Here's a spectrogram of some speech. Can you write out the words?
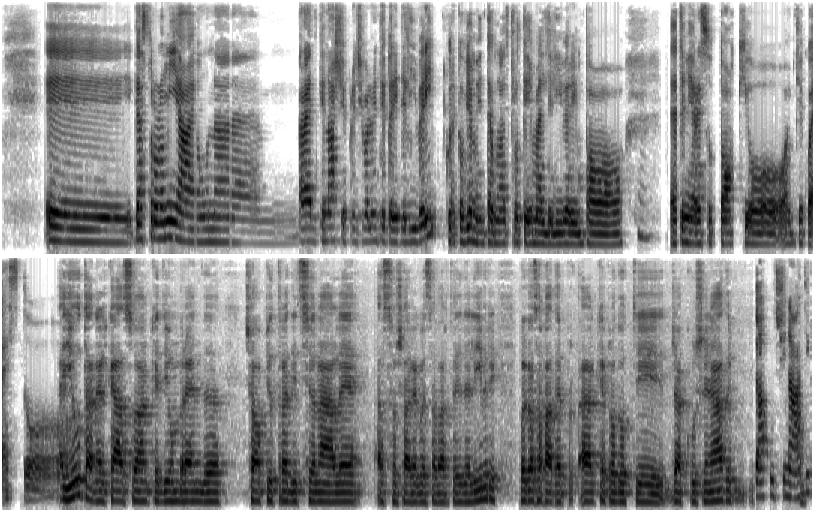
E gastronomia è un ehm, brand che nasce principalmente per i delivery, perché ovviamente è un altro tema il delivery un po' eh, tenere sott'occhio anche questo. Aiuta nel caso anche di un brand diciamo più tradizionale associare questa parte di delivery. Voi cosa fate? Anche prodotti già cucinati? Già cucinati,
